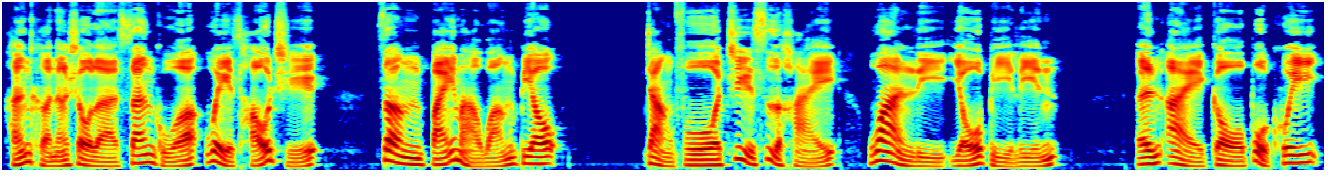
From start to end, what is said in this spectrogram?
很可能受了三国魏曹植赠白马王标“丈夫志四海，万里有比邻，恩爱苟不亏，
